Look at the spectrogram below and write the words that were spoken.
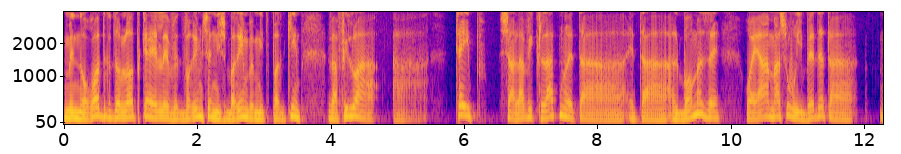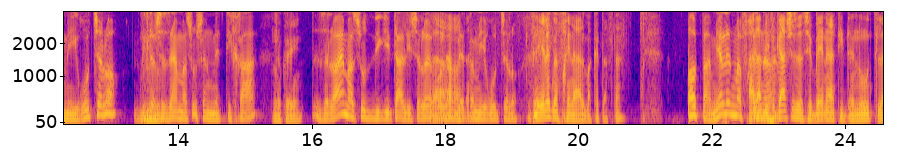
מנורות גדולות כאלה ודברים שנשברים ומתפרקים, ואפילו הטייפ שעליו הקלטנו את, ה, את האלבום הזה, הוא היה משהו, הוא איבד את המהירות שלו. בגלל שזה היה משהו של מתיחה. אוקיי. זה לא היה משהו דיגיטלי שלא יכול לא, לאבד את המהירות שלו. וילד מבחינה על מה כתבת? עוד פעם, ילד מבחנה... על המפגש הזה שבין העתידנות ל...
